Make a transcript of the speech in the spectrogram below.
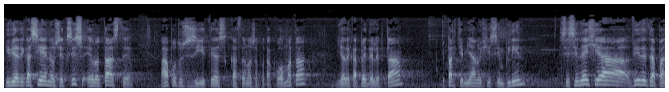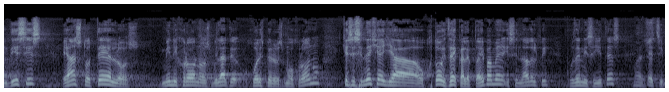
Η διαδικασία είναι ως εξής. Ερωτάστε από τους συζητητές καθενός από τα κόμματα για 15 λεπτά. Υπάρχει και μια ανοχή συμπλήν. Στη συνέχεια δίδετε απαντήσεις. Εάν στο τέλος μείνει χρόνος, μιλάτε χωρίς περιορισμό χρόνου. Και στη συνέχεια για 8 ή 10 λεπτά, είπαμε, οι συνάδελφοι που δεν είναι εισηγητές. Μάλιστα. Έτσι.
